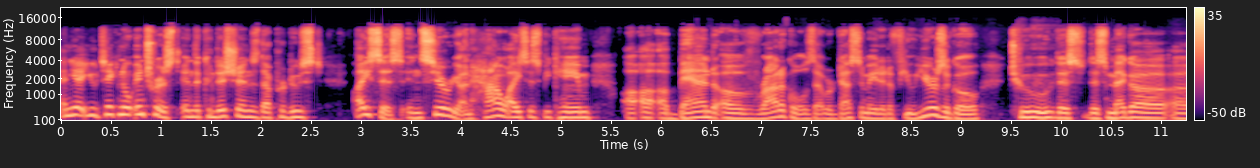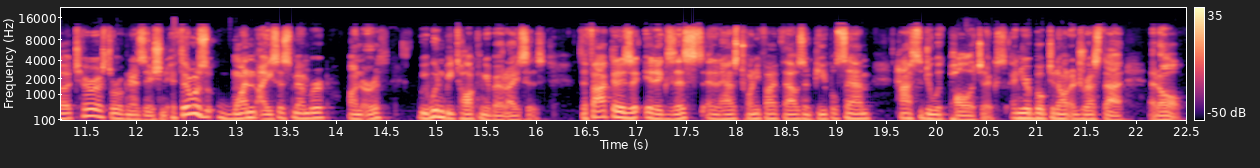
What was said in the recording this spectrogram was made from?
And yet you take no interest in the conditions that produced ISIS in Syria and how ISIS became a, a, band of radicals that were decimated a few years ago to this this mega uh, terrorist organization. If there was one ISIS member on earth, we wouldn't be talking about ISIS. The fact that it exists and it has 25,000 people, Sam, has to do with politics. And your book did not address that at all.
